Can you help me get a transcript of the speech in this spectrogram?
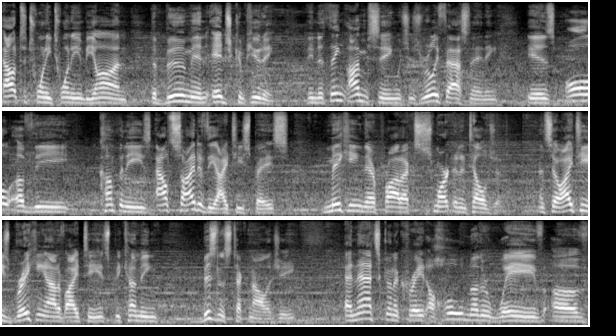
out to 2020 and beyond, the boom in edge computing, and the thing I'm seeing, which is really fascinating, is all of the companies outside of the IT space making their products smart and intelligent. And so IT is breaking out of IT, it's becoming business technology, and that's going to create a whole nother wave of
